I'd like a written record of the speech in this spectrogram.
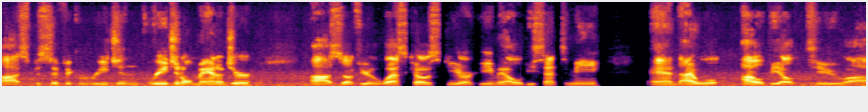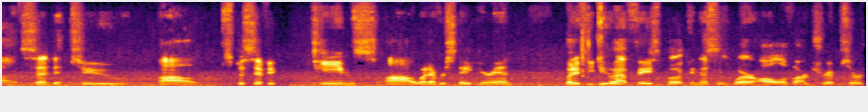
uh, specific region regional manager. Uh, so if you're the West Coast, your email will be sent to me and I will I will be able to uh, send it to uh, specific teams, uh, whatever state you're in. But if you do have Facebook, and this is where all of our trips are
